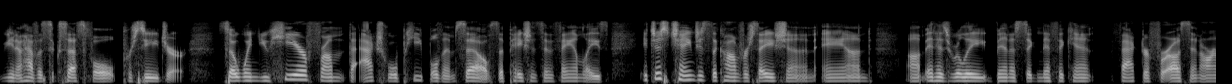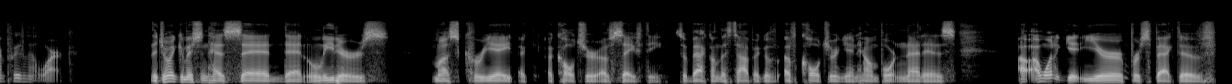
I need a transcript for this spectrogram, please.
you know have a successful procedure. So when you hear from the actual people themselves the patients and families it just changes the conversation and um, it has really been a significant factor for us in our improvement work. The joint commission has said that leaders must create a, a culture of safety. So back on this topic of, of culture again how important that is. I, I want to get your perspective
